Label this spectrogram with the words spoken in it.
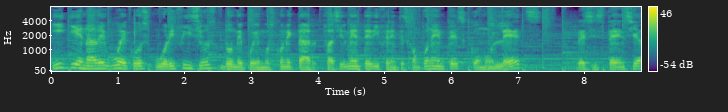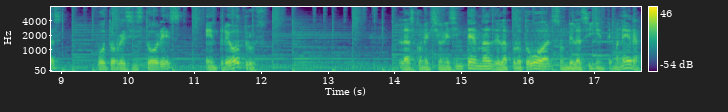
y llena de huecos u orificios donde podemos conectar fácilmente diferentes componentes como LEDs, resistencias, fotoresistores, entre otros. Las conexiones internas de la protoboard son de la siguiente manera.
